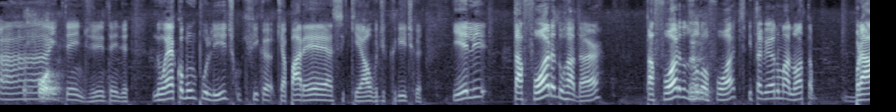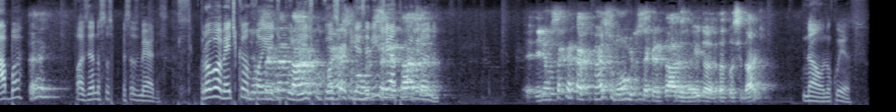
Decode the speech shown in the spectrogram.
Ah, foda. entendi, entendi. Não é como um político que fica, que aparece, que é alvo de crítica. Ele tá fora do radar, tá fora dos É. holofotes e tá ganhando uma nota braba É, fazendo essas, essas merdas. Provavelmente campanha de é político, com certeza ele injeta uma grana. Ele é um secretário. Conhece o nome dos secretários aí da, da tua cidade? Não, não conheço.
